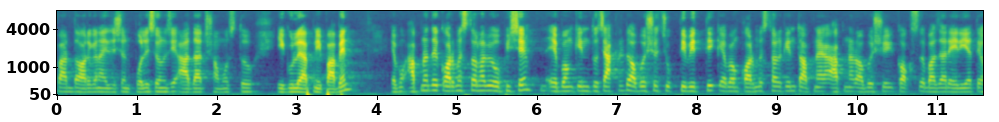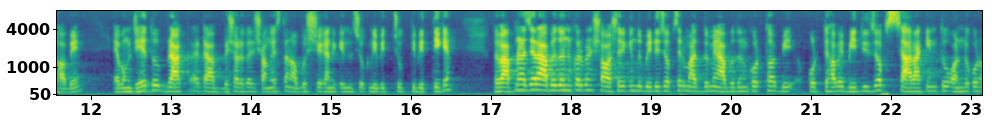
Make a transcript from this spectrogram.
per the organization policy অনুযায়ী আদার সমস্ত এগুলো আপনি পাবেন। এবং আপনাদের কর্মস্থল হবে অফিসে এবং কিন্তু চাকরিটা অবশ্যই চুক্তিভিত্তিক এবং কর্মস্থল কিন্তু আপনার আপনার অবশ্যই কক্সবাজার এরিয়াতে হবে। এবং যেহেতু ব্রাক একটা বেসরকারি সংস্থান, অবশ্যই এখানে কিন্তু চুক্তি চুক্তিভিত্তিকে তবে আপনারা যারা আবেদন করবেন, সরাসরি কিন্তু বিডি জবসের মাধ্যমে আবেদন করতে হবে করতে হবে। বিডি জবস ছাড়া কিন্তু অন্য কোনো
